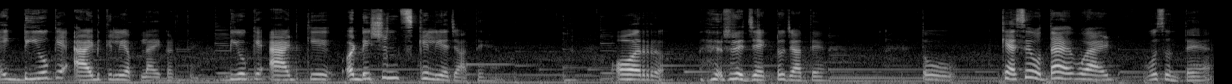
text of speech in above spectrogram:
एक डीओ के एड के लिए अप्लाई करते हैं। डीओ के एड के ऑडिशंस के लिए जाते हैं और रिजेक्ट हो जाते हैं। तो कैसे होता है वो एड वो सुनते हैं।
